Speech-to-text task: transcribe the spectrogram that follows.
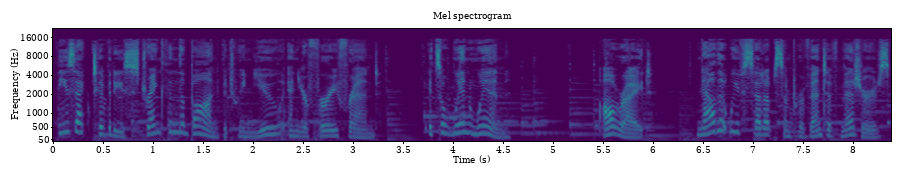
these activities strengthen the bond between you and your furry friend. It's a win win. All right, now that we've set up some preventive measures,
